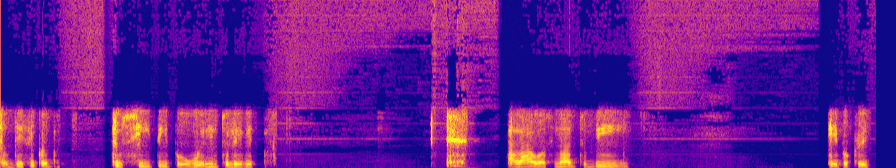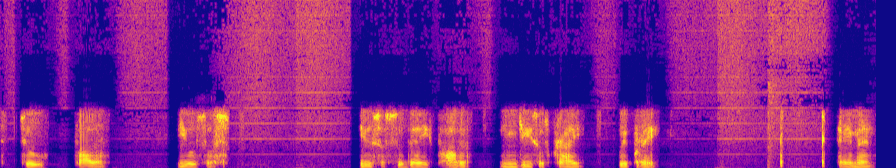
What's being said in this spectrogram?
so difficult to see people willing to live it. Allow us not to be hypocrites too, Father. Use us. Use us today, Father. In Jesus Christ, we pray. Amen.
